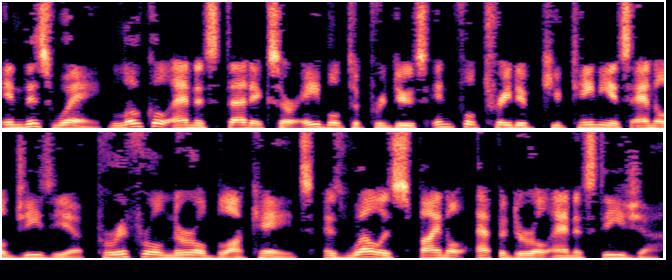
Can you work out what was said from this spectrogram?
In this way, local anesthetics are able to produce infiltrative cutaneous analgesia, peripheral neural blockades, as well as spinal, epidural anesthesia.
